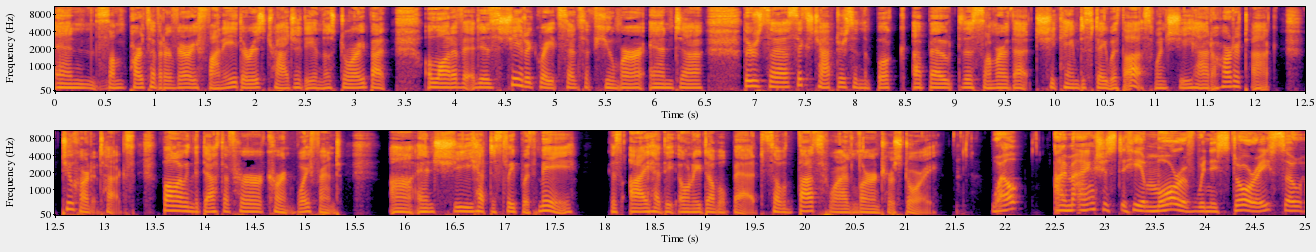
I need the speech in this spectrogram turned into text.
and some parts of it are very funny. There is tragedy in the story, but a lot of it is she had a great sense of humor. And uh, there's uh, six chapters in the book about the summer that she came to stay with us when she had a heart attack, two heart attacks, following the death of her current boyfriend. Uh, and she had to sleep with me because I had the only double bed. So that's where I learned her story. Well, I'm anxious to hear more of Winnie's story, so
